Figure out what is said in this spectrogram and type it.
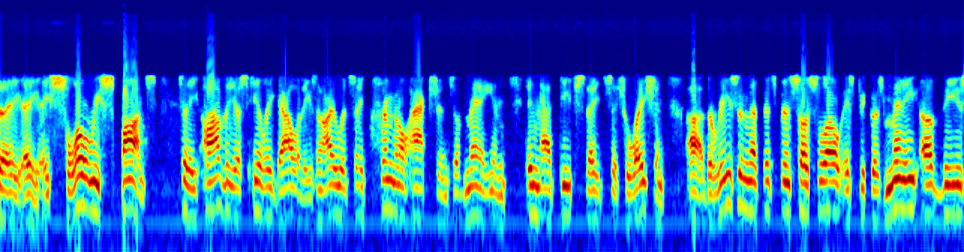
a, a, a slow response to the obvious illegalities and I would say criminal actions of many in, in that deep state situation. Uh, the reason that it's been so slow is because many of these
